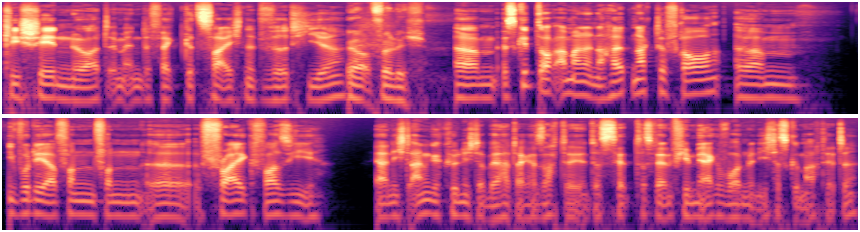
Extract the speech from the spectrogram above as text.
Klischee-Nerd im Endeffekt gezeichnet wird hier. Ja, völlig. Ähm, es gibt auch einmal eine halbnackte Frau, ähm, die wurde ja von, von äh, Fry quasi ja nicht angekündigt, aber er hat ja gesagt, das, das wären viel mehr geworden, wenn ich das gemacht hätte.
